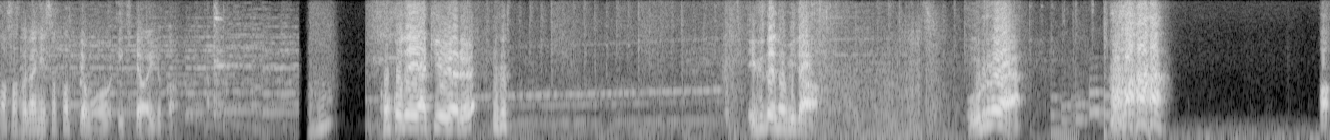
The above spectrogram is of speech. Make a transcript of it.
まあ、さすがに刺さっても生きてはいるか。ん？ここで野球やる？行くぜ、伸びた。おらあ あ、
